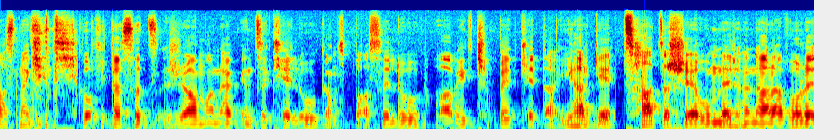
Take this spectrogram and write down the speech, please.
մասնագետի կոպիտ ասած ժամանակ ընձգելու կամ սպասելու առիթ չպետք է տա։ Իհարկե, ցածր շեղումներ հնարավոր է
